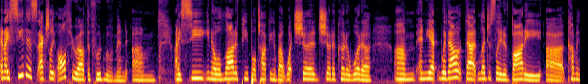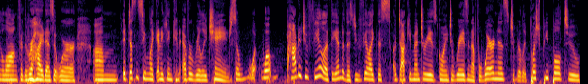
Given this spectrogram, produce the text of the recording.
and I see this actually all throughout the food movement. Um, I see, you know, a lot of people talking about what should, shoulda, coulda, woulda. Um, and yet, without that legislative body uh, coming along for the ride, as it were, um, it doesn't seem like anything can ever really change. So, what, what, how did you feel at the end of this? Do you feel like this uh, documentary is going to raise enough awareness to really push people to,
